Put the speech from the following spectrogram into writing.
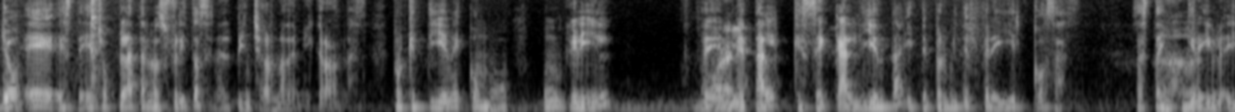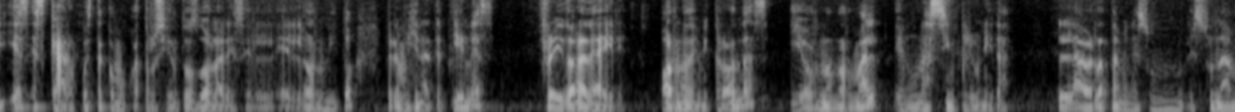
yo he este, hecho plátanos fritos en el pinche horno de microondas. Porque tiene como un grill de metal que se calienta y te permite freír cosas. O sea, está increíble. Y es, es, caro, cuesta como 400 dólares el, el hornito. Pero imagínate, tienes freidora de aire, horno de microondas y horno normal en una simple unidad. La verdad también es un, es una,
